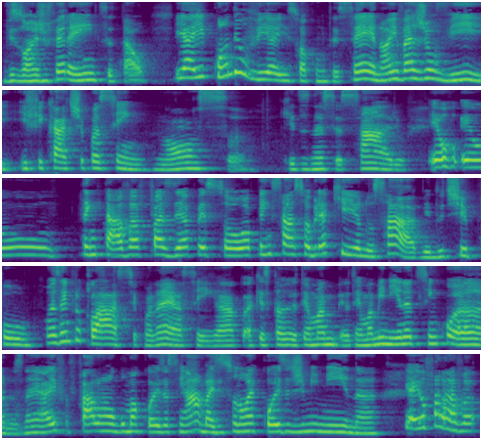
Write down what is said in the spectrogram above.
visões diferentes e tal. E aí, quando eu via isso acontecendo, ao invés de ouvir e ficar tipo assim, nossa, que desnecessário, eu, eu tentava fazer a pessoa pensar sobre aquilo, sabe? Do tipo, um exemplo clássico, né? Assim, a, a questão, eu tenho, uma, eu tenho uma menina de 5 anos, né? Aí falam alguma coisa assim, ah, mas isso não é coisa de menina. E aí eu falava,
